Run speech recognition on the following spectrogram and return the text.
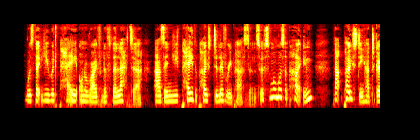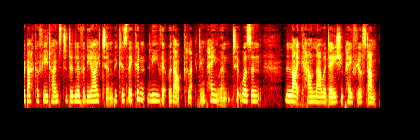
was that you would pay on arrival of the letter, as in you'd pay the post delivery person. So if someone wasn't home, that postie had to go back a few times to deliver the item because they couldn't leave it without collecting payment. It wasn't like how nowadays you pay for your stamp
